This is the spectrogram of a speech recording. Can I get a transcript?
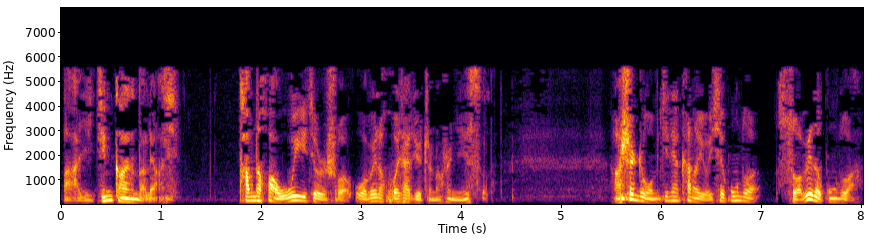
啊，已经刚硬的良心，他们的话无疑就是说我为了活下去，只能是你死了啊！甚至我们今天看到有一些工作，所谓的工作啊，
